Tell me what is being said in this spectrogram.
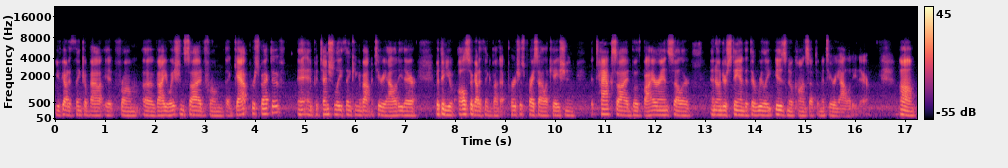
You've got to think about it from a valuation side, from the GAAP perspective, and, and potentially thinking about materiality there. But then you've also got to think about that purchase price allocation, the tax side, both buyer and seller, and understand that there really is no concept of materiality there. Um,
